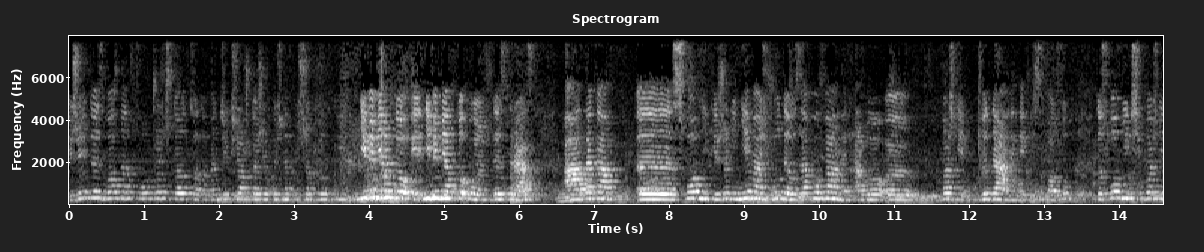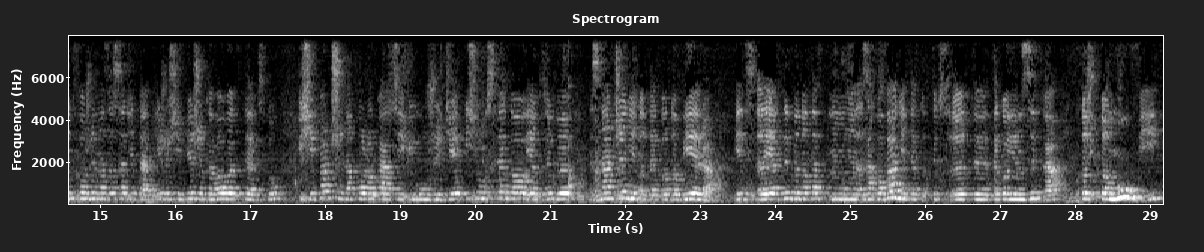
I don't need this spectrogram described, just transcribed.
Jeżeli to jest własna twórczość, to co? To będzie książka, że ktoś napisze krótki... Nie wiem jak to, nie wiem jak to ująć, to jest raz. A taka e, słownik, jeżeli nie ma źródeł zachowanych albo e, właśnie wydanych w jakiś sposób, to słownik się właśnie tworzy na zasadzie takiej, że się bierze kawałek tekstu i się patrzy na kolokację i użycie i się z tego jak gdyby znaczenie do tego dobiera. Więc e, jak gdyby no, ta, mm, zachowanie tego, tych, e, te, tego języka, ktoś kto mówi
